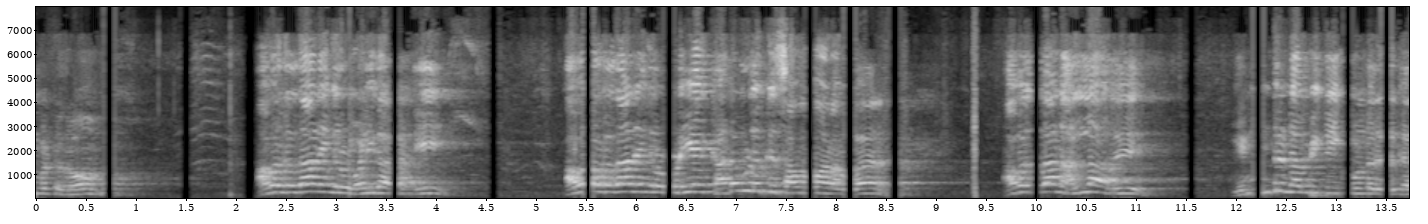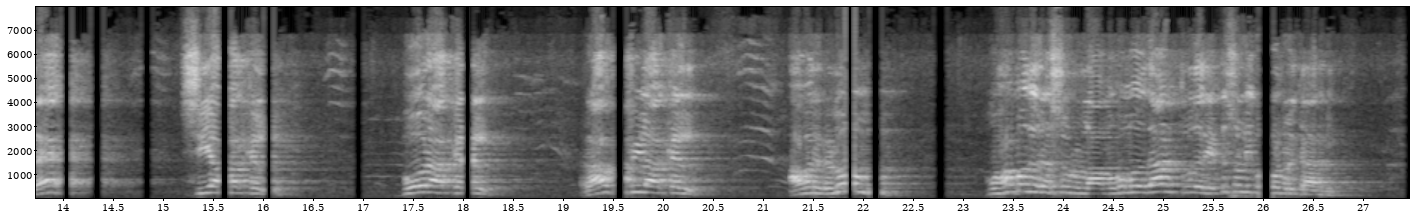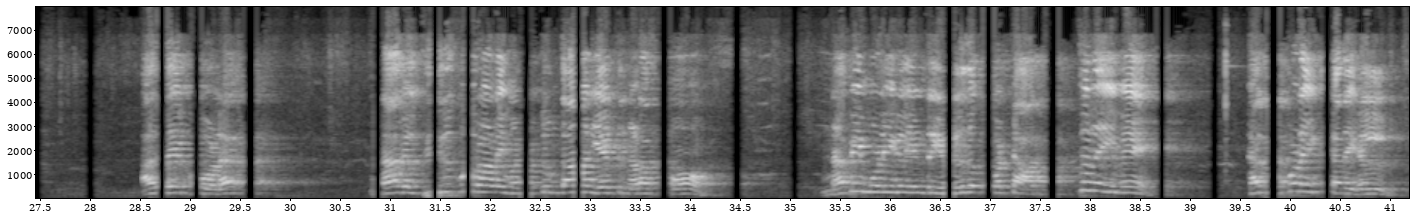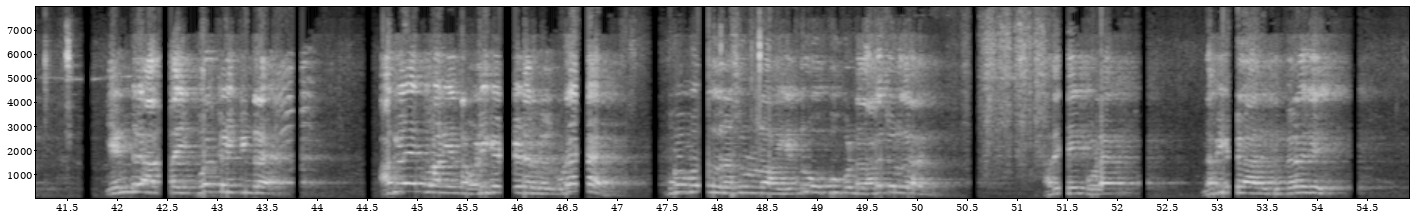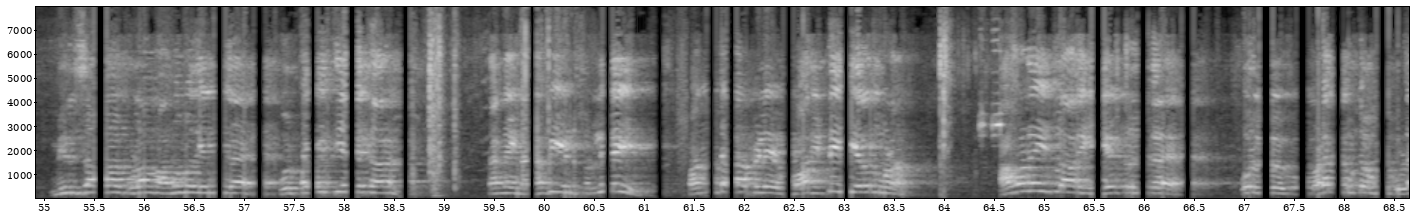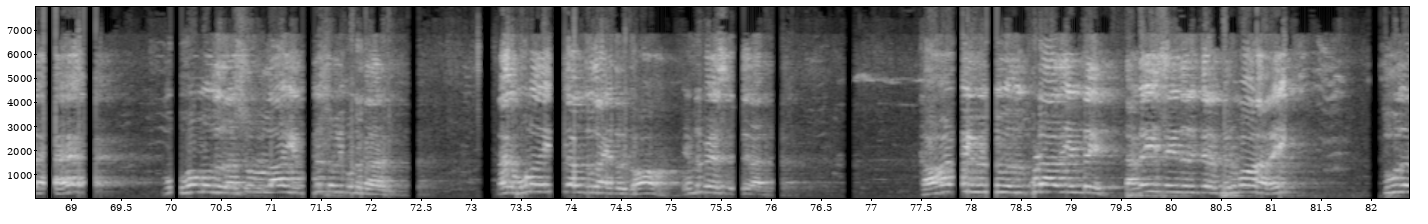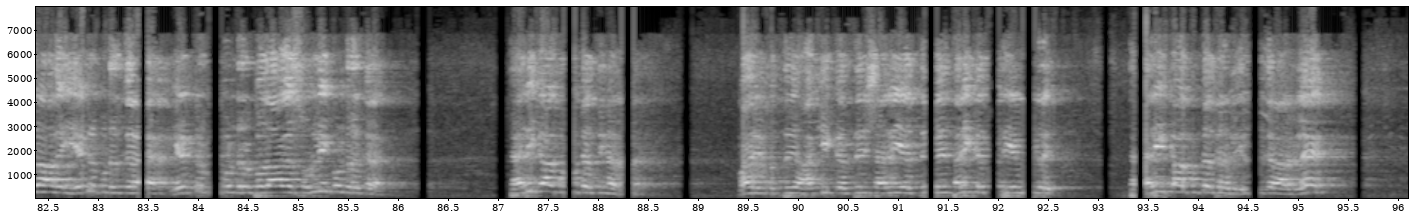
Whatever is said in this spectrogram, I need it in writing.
பின்பற்றுகிறோம். அவர்கள் தான் எங்களுடைய வழிகாட்டி. அவர்கள் தான் எங்களுடைய கடவுளுக்கு சமமானவர். அவர்தான் அல்லாது என்று நம்பிக்கை கொண்டிருக்கிற ஷியாக்கள் போராக்கள் ராபிலாக்கள் அவர்களும் முகமது ரசூலுல்லா முகமது தான் தூதர் என்று சொல்லிக் கொண்டிருக்கிறார்கள் அதே போல நாங்கள் திருக்குறானை மட்டும்தான் ஏற்று நடப்போம். நபி மொழிகள் என்று எழுதப்பட்ட அத்தனையுமே கற்பனை கதைகள் என்று அதை புறக்கணிக்கின்ற அகிலே குரான் என்ற வழிகேடர்கள் கூட முகமது ரசூலுல்லாஹ் என்று ஒப்புக்கொண்டதாக சொல்கிறார்கள். அதே போல நபிகளாருக்கு பிறகு மிர்சா குலாம் அகமது என்ற ஒரு பைத்தியக்காரன் தன்னை பஞ்சாபிலே வாதிட்டு இறந்து போனான். அவனை தூதாக ஏற்றிருக்கிற ஒரு வடக்கூட்டம் கூட முகமது ரசூலுல்லா என்று சொல்லிக் கொண்டிருக்கிறார்கள். நாங்க முகமதை ஐந்தாம் தூதா இருந்திருக்கோம் என்று பேசுகிறார். காலில் விழுவது கூடாது என்று தடை செய்திருக்கிற பெருமானாரை தூதராக ஏற்றுக்கொண்டிருக்கிற ஏற்றுக்கொண்டிருப்பதாக சொல்லிக் கொண்டிருக்கிற தரிகா கூட்டத்தினர். மாரிபத்து ஹக்கீக்கத்து ஷரியத்து தரிக்கத்து என்று கூட்டத்தினர்கள் இருக்கிறார்களே.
